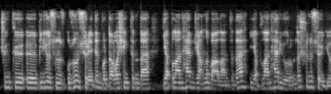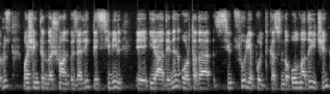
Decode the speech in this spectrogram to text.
Çünkü e, biliyorsunuz uzun süredir burada Washington'da yapılan her canlı bağlantıda, yapılan her yorumda şunu söylüyoruz. Washington'da şu an özellikle sivil e, iradenin ortada Suriye politikasında olmadığı için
